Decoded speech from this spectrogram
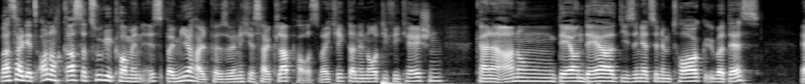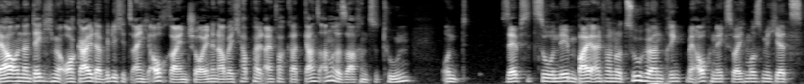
Was halt jetzt auch noch krass dazugekommen ist, bei mir halt persönlich, ist halt Clubhouse, weil ich krieg dann eine Notification, keine Ahnung, der und der, die sind jetzt in einem Talk über das. Ja, und dann denke ich mir, oh geil, da will ich jetzt eigentlich auch reinjoinen, aber ich habe halt einfach gerade ganz andere Sachen zu tun. Und selbst jetzt so nebenbei einfach nur zuhören bringt mir auch nichts, weil ich muss mich jetzt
